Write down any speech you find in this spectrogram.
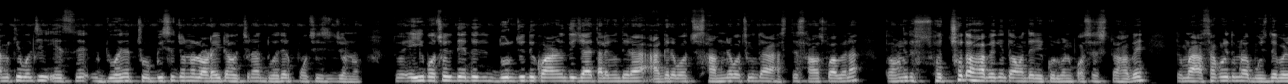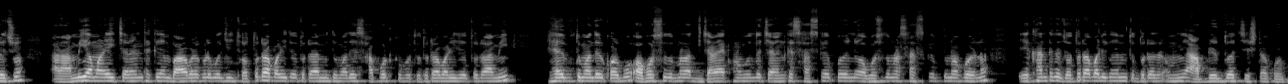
আমি কি বলছি, এসে দু হাজার চব্বিশের জন্য লড়াইটা হচ্ছে না দু হাজার পঁচিশের জন্য। তো এই বছর যদি এদের দূর যদি করানো দিয়ে যায়, তাহলে কিন্তু এরা আগের বছর সামনের বছর কিন্তু আর আসতে সাহস পাবে না। তখন কিন্তু স্বচ্ছতাভাবে কিন্তু আমাদের রিক্রুটমেন্ট প্রসেসটা হবে। তোমরা আশা করি তোমরা বুঝতে পেরেছ। আর আমি আমার এই চ্যানেল থেকে আমি বারবার করে বলছি, যতটা পারি ততটা আমি তোমাদের সাপোর্ট করব, ততটা পারি যতটা আমি হেল্প তোমাদের করব। অবশ্যই তোমরা যারা এখনও পর্যন্ত চ্যানেলকে সাবস্ক্রাইব করেনি, অবশ্যই তোমরা সাবস্ক্রাইব তোমরা করে নাও। এখান থেকে যতটা পারি আমি ততটা আমি আপডেট দেওয়ার চেষ্টা করব।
